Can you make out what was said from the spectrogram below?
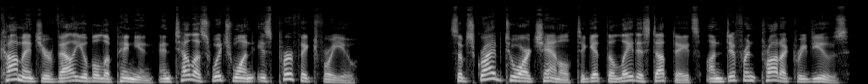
Comment your valuable opinion and tell us which one is perfect for you. Subscribe to our channel to get the latest updates on different product reviews.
